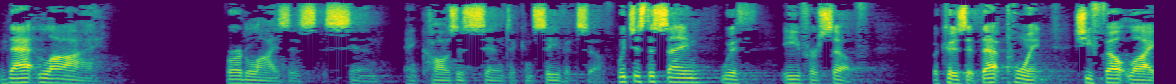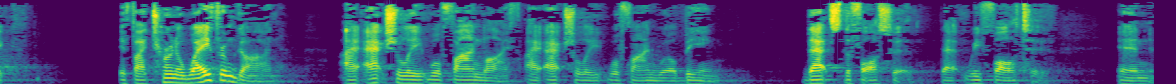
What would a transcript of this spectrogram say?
that lie fertilizes sin and causes sin to conceive itself, which is the same with Eve herself. Because at that point, she felt like if I turn away from God, I actually will find life. I actually will find well being. That's the falsehood that we fall to. And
